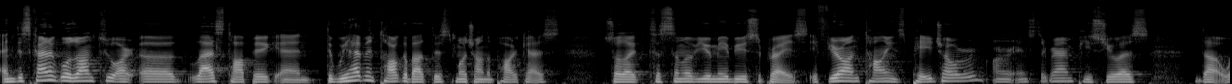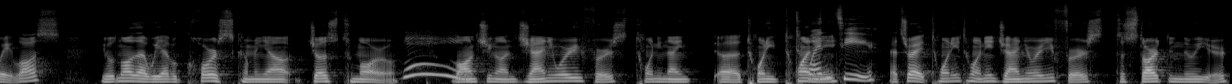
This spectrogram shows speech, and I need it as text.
And this kind of goes on to our uh, last topic, and we haven't talked about this much on the podcast. So, like, to some of you, maybe a surprise. If you're on Taline's page, however, on our Instagram, PCOS.weightloss, you'll know that we have a course coming out just tomorrow, Yay. launching on January 1st, 29, uh, 2020. 20. That's right, 2020, January 1st, to start the new year.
